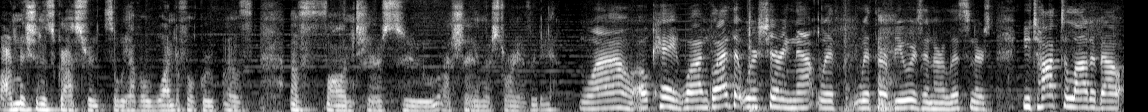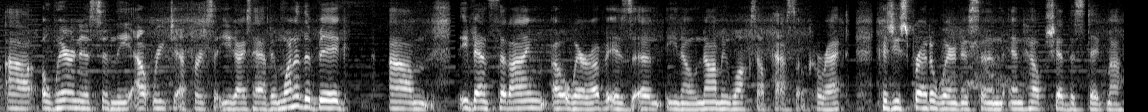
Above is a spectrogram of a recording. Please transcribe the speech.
our mission is grassroots, so we have a wonderful group of, of volunteers who are sharing their story every day. Wow. Okay. Well, I'm glad that we're sharing that with, with our viewers and our listeners. You talked a lot about uh, awareness and the outreach efforts that you guys have. And one of the big um, events that I'm aware of is, uh, you know, NAMI Walks El Paso, correct? Because you spread awareness and, and help shed the stigma.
